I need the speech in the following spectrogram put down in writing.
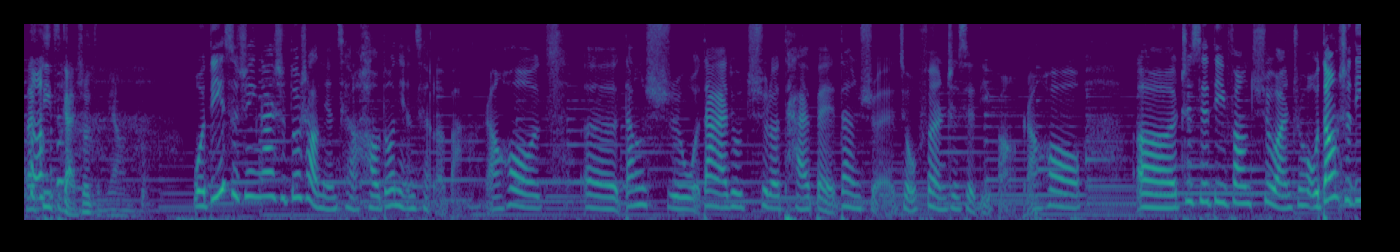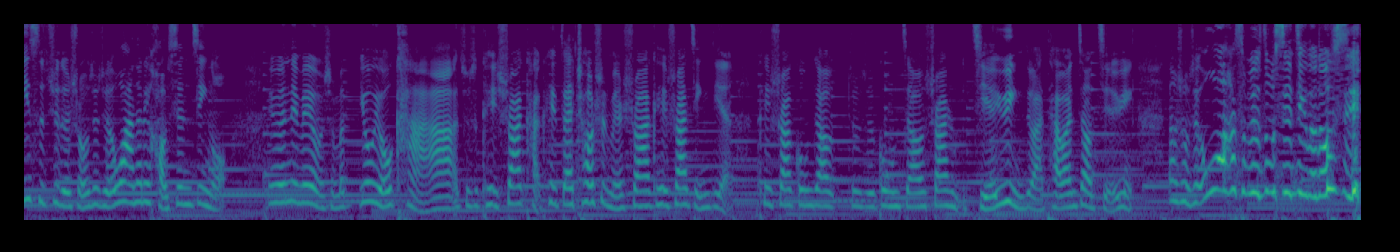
该。那第一次感受怎么样呢？我第一次去应该是多少年前？好多年前了吧。然后，呃，当时我大概就去了台北、淡水、九份这些地方。然后，呃，这些地方去完之后，我当时第一次去的时候就觉得哇，那里好先进哦，因为那边有什么悠游卡啊，就是可以刷卡，可以在超市里面刷，可以刷景点，可以刷公交，就是公交刷什么捷运，对吧？台湾叫捷运。当时我觉得哇，怎么有这么先进的东西？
